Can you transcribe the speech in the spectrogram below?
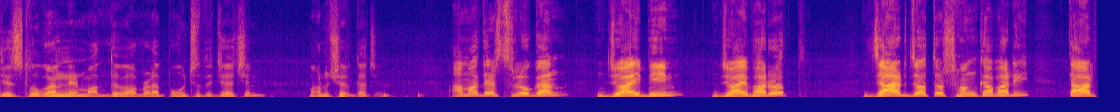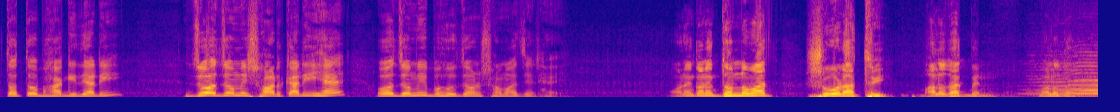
যে স্লোগানের মাধ্যমে আপনারা পৌঁছতে চাইছেন মানুষের কাছে? আমাদের স্লোগান জয় ভীম জয় ভারত। যার যত সংখ্যা ভারী তার তত ভাগিদারি। যো জমি সরকারি হ্যায়, ও জমি বহুজন সমাজের হ্যায়। অনেক অনেক ধন্যবাদ। শুভরাত্রি। ভালো থাকবেন। ভালো থাকবেন।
